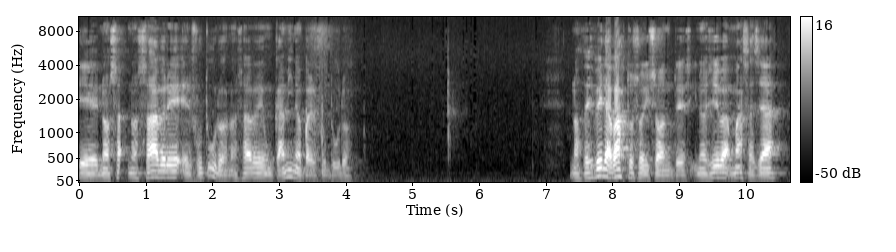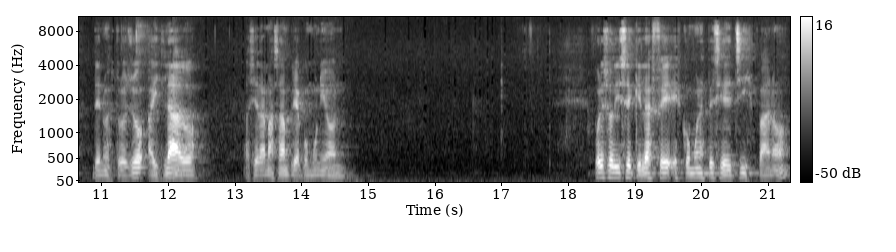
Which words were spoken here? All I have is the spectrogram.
eh, nos, nos abre el futuro, nos abre un camino para el futuro. Nos desvela vastos horizontes y nos lleva más allá de nuestro yo aislado hacia la más amplia comunión. Por eso dice que la fe es como una especie de chispa, ¿no?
